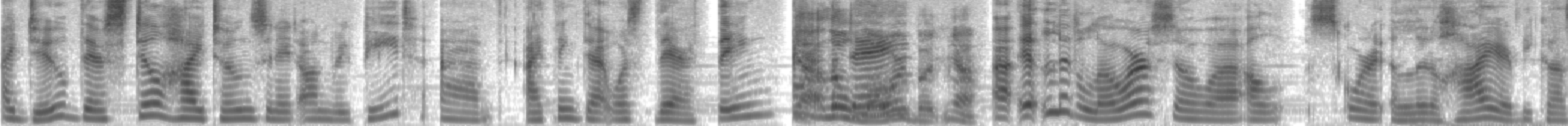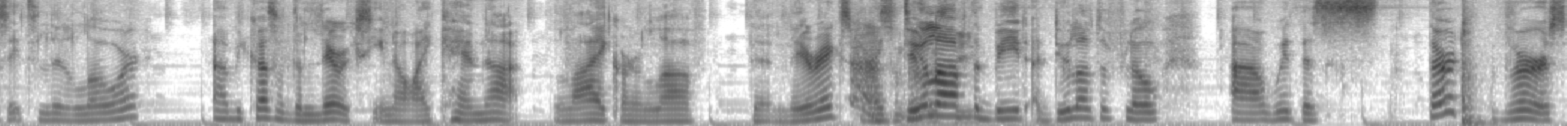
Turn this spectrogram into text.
I do. There's still high tones in it on repeat. Uh, I think that was their thing. Yeah, a little day. lower, but yeah. Uh, a little lower, so uh, I'll score it a little higher because it's a little lower. Uh, because of the lyrics, you know, I cannot like or love the lyrics, but Yeah, I do love LSD. the beat. I do love the flow. Uh, with the s- third verse,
